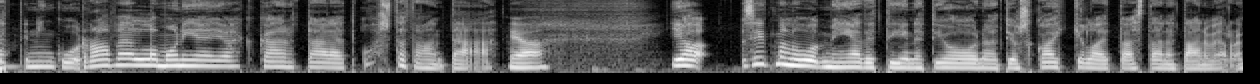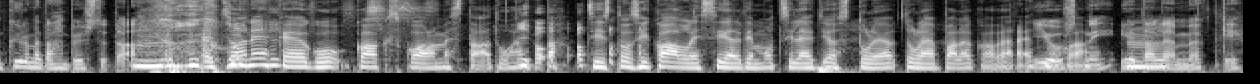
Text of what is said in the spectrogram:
Että niin kuin Ravello, moni ei ole ehkä käynyt täällä, että ostetaan tämä. Ja sitten me mietittiin, että joo, no, että jos kaikki laittaisi tänne tämän verran, kyllä me tähän pystytään. Mm, et se on ehkä joku 200-300 000. siis tosi kallis silti, mutta silleen, että jos tulee, tulee paljon kavereita Just mukaan. niin, Italian mm. mökki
